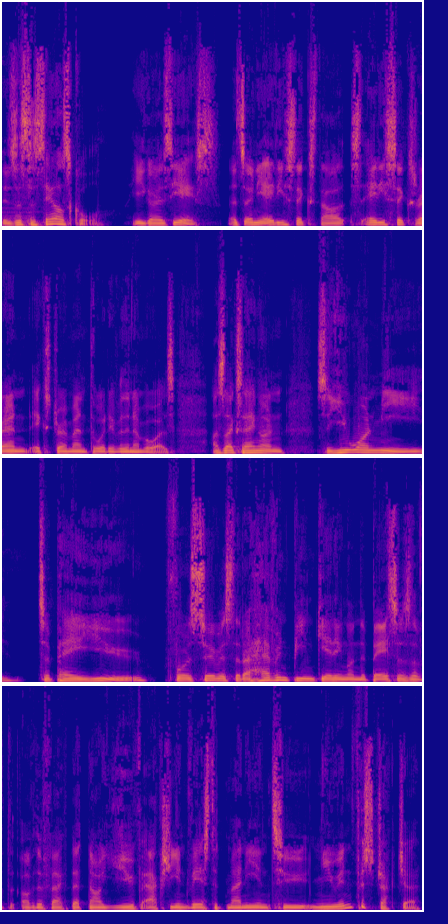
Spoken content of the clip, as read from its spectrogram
Is this a sales call? He goes, yes, it's only 86, 86 Rand extra a month or whatever the number was. I was like, so hang on. So you want me to pay you for a service that I haven't been getting on the basis of the, of the fact that now you've actually invested money into new infrastructure.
